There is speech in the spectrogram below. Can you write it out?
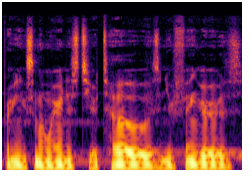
Bringing some awareness to your toes and your fingers.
